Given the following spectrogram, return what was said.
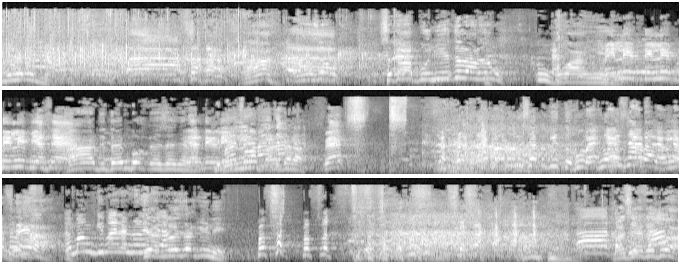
dengerin? Hah? Langsung setelah bunyi itu langsung uh, wangi. Dilip, dilip, dilip biasanya. Ah, di tembok biasanya. Ya, di Di lift. lift Suaranya ada. Ya. Emang nulisnya begitu? Nulisnya nggak gitu. Iya. Emang gimana Iya, nulisnya? nulisnya gini. Pefet, pefet. Eh, Masih ada dua.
